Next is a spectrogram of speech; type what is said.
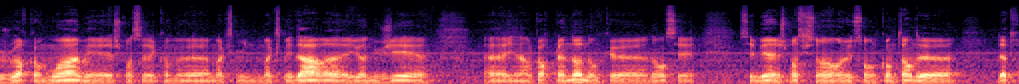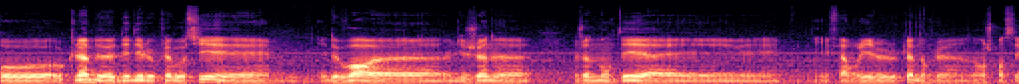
joueurs comme moi, mais je pense euh, comme euh, Max, Max Médard, Yohan Huger, il y en a encore plein d'autres. Donc non, c'est bien. Je pense qu'ils sont, ils sont contents d'être au, club, d'aider le club aussi et, de voir les jeunes, jeunes monter faire briller le, club. Donc non, je pense que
